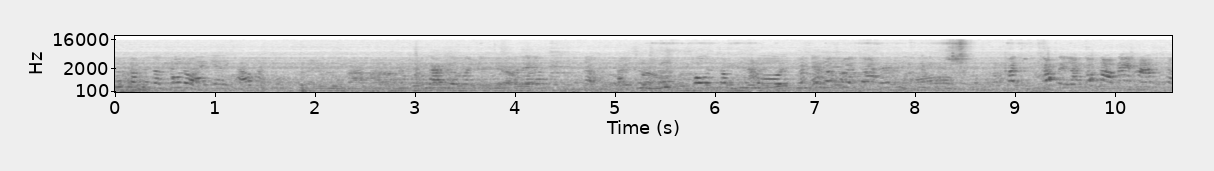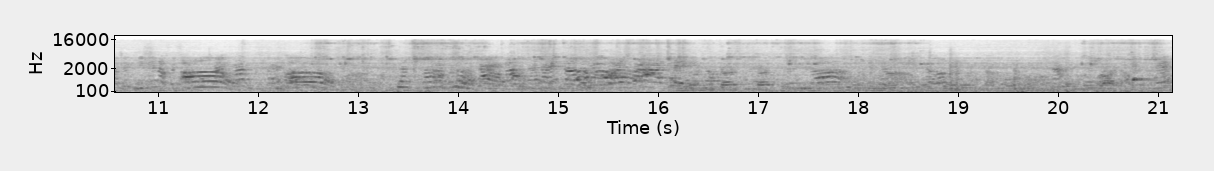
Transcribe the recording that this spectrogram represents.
cũng trong cái tầng cô rồi làm được mà chị ở đây phải dùng nước cô trong cái nồi em nó hơi quá góc này là góc nào đây ha thằng cái gì thế nào phải ờ cái mắt ờ cái mắt cái tớ cái ba thì cái cái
